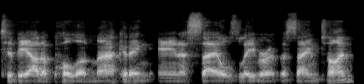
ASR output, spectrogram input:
to be able to pull a marketing and a sales lever at the same time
